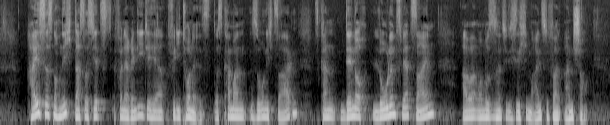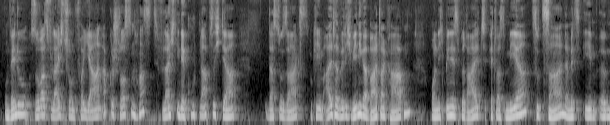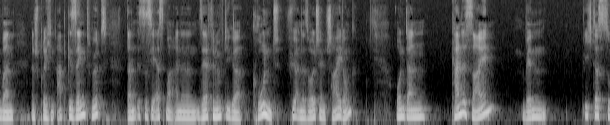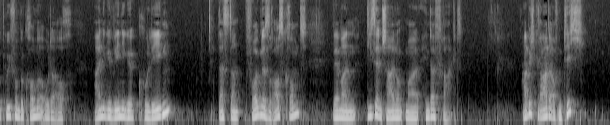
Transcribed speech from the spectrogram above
heißt das noch nicht, dass das jetzt von der Rendite her für die Tonne ist. Das kann man so nicht sagen. Es kann dennoch lohnenswert sein, aber man muss es natürlich sich im Einzelfall anschauen. Und wenn du sowas vielleicht schon vor Jahren abgeschlossen hast, vielleicht in der guten Absicht ja, dass du sagst, okay, im Alter will ich weniger Beitrag haben und ich bin jetzt bereit, etwas mehr zu zahlen, damit es eben irgendwann entsprechend abgesenkt wird, dann ist es ja erstmal ein sehr vernünftiger Grund für eine solche Entscheidung. Und dann kann es sein, wenn ich das zur Prüfung bekomme oder auch einige wenige Kollegen, dass dann Folgendes rauskommt, wenn man diese Entscheidung mal hinterfragt. Habe ich gerade auf dem Tisch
